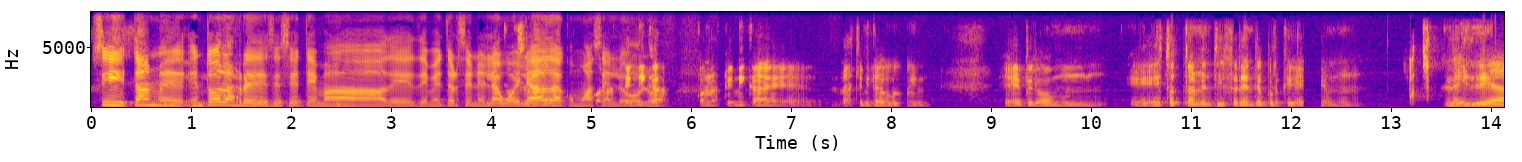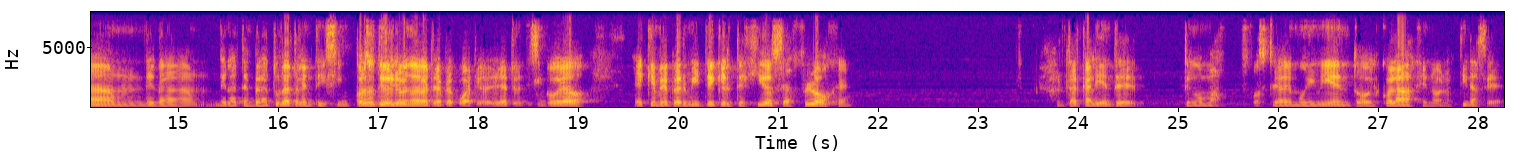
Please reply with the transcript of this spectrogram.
Sí, están eh, eh, en todas las redes ese tema de, de meterse en el agua helada, como hacen los, Con las técnicas, de, las técnicas de eh, pero mm, eh, es totalmente diferente porque mm, la idea mm, de la, de la temperatura 35, por eso digo, yo vengo de la terapia acuática, la idea de 35 grados es que me permite que el tejido se afloje. Al estar caliente tengo más posibilidad de movimiento, el colágeno, la elastina se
